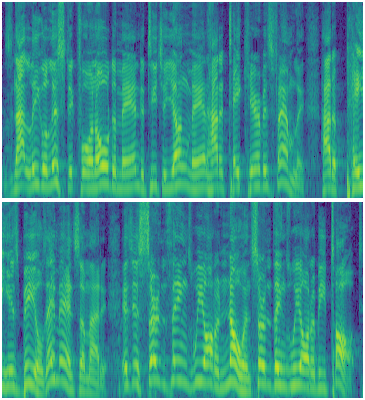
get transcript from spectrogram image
It's not legalistic for an older man to teach a young man how to take care of his family, how to pay his bills. Amen, somebody. It's just certain things we ought to know and certain things we ought to be taught.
